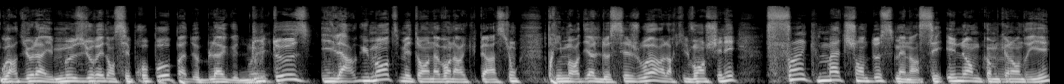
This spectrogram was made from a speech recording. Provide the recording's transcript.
Guardiola est mesuré dans ses propos, pas de blagues douteuses. Il argumente, mettant en avant la récupération primordiale de ses joueurs, alors qu'ils vont enchaîner cinq matchs en deux semaines. hein. C'est énorme comme Hmm. calendrier.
